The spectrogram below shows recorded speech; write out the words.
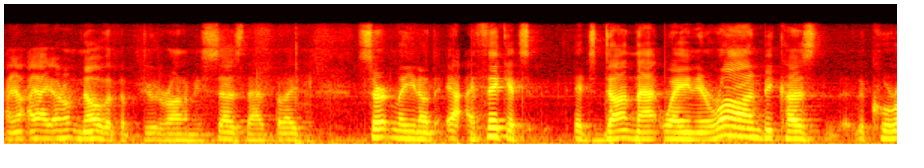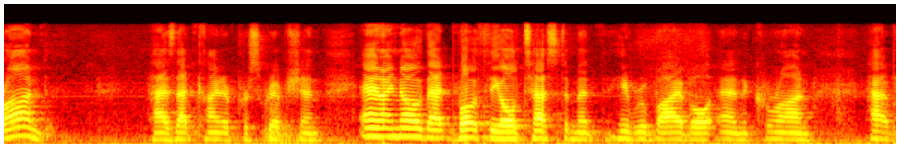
I, I, I don't know that the Deuteronomy says that, but I certainly, you know, I think it's, it's done that way in Iran because the Quran has that kind of prescription. And I know that both the Old Testament, Hebrew Bible, and the Quran have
